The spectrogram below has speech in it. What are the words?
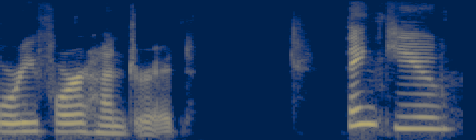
785-580-4400. Thank you.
